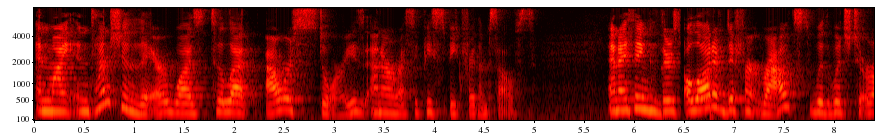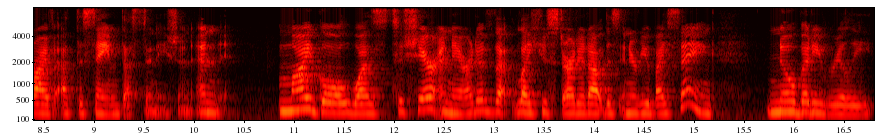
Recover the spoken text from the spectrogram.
And my intention there was to let our stories and our recipes speak for themselves. And I think there's a lot of different routes with which to arrive at the same destination. And my goal was to share a narrative that, like you started out this interview by saying, nobody really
